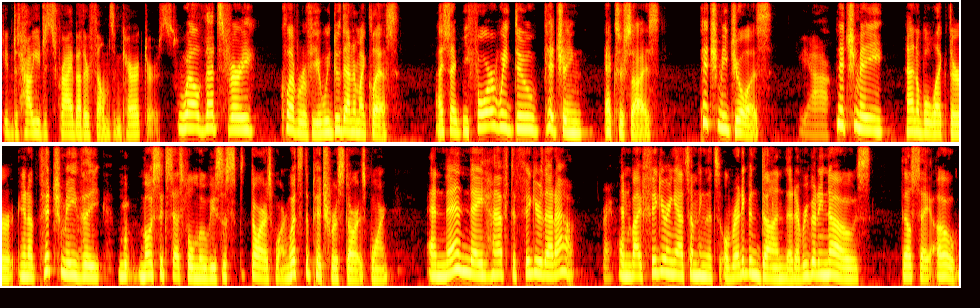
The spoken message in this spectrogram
into how you describe other films and characters. Well, that's very clever of you. We do that in my class. I say before we do pitching exercise, pitch me Jaws. Yeah. Pitch me Hannibal Lecter. You know, pitch me the m- most successful movies, The Star is Born. What's the pitch for A Star is Born? And then they have to figure that out. Right. And by figuring out something that's already been done that everybody knows, they'll say, oh,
